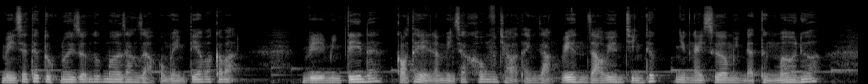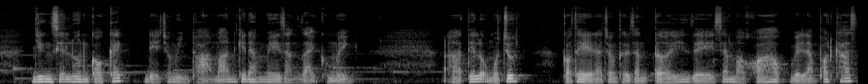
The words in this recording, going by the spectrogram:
Mình sẽ tiếp tục nuôi dưỡng ước mơ giang dở của mình tiếp các bạn. Vì mình tin đấy có thể là mình sẽ không trở thành giảng viên giáo viên chính thức như ngày xưa mình đã từng mơ nữa nhưng sẽ luôn có cách để cho mình thỏa mãn cái đam mê giảng dạy của mình. À, tiết lộ một chút có thể là trong thời gian tới dế sẽ mở khóa học về làm podcast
